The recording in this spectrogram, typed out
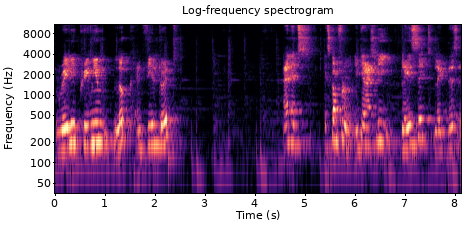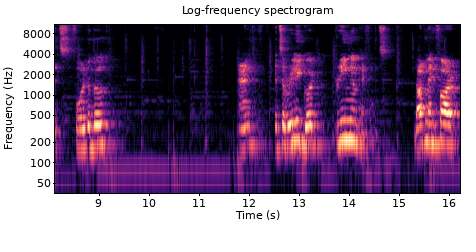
really premium look and feel to it. And it's it's comfortable. You can actually place it like this. It's foldable. And it's a really good premium headphones. Not meant for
